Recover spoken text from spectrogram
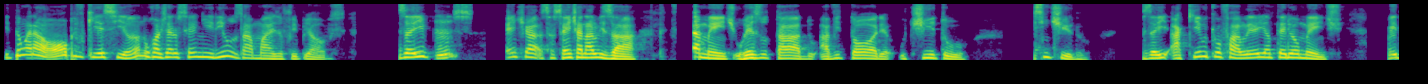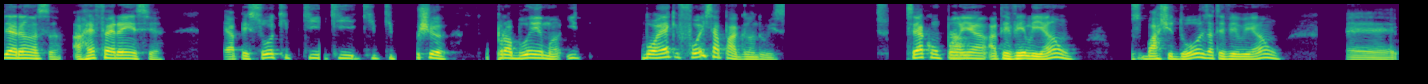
Então era óbvio que esse ano o Rogério Ceni iria usar mais o Felipe Alves. Mas aí, hum? a gente, se a gente analisar friamente o resultado, a vitória, o título, faz sentido. Mas aí, aquilo que eu falei anteriormente, a liderança, a referência, é a pessoa que, que, que, que, que puxa o problema, e o Boeck foi se apagando isso. Você acompanha a TV Leão, os bastidores da TV Leão, é,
